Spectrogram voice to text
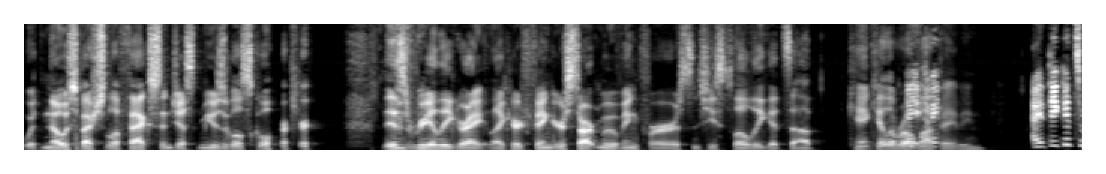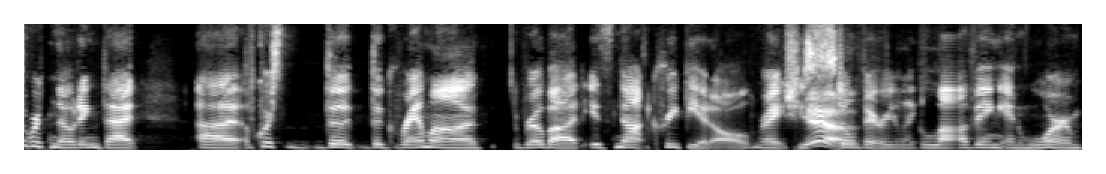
with no special effects and just musical score is really great. Like her fingers start moving first, and she slowly gets up. Can't kill a robot, I- baby. I think it's worth noting that, uh, of course, the the grandma robot is not creepy at all, right? She's Yeah. still very like loving and warm,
